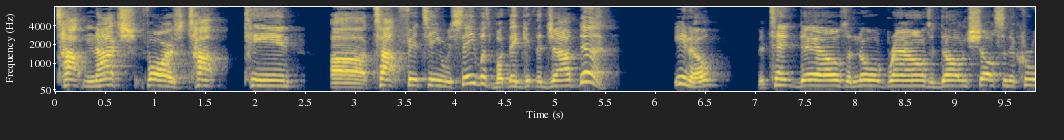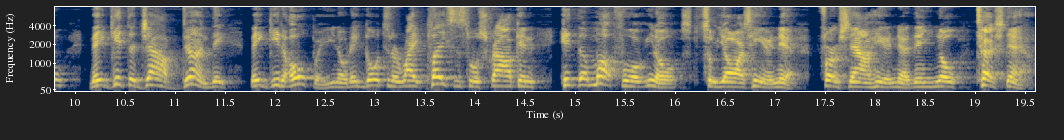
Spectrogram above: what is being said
top notch far as top 10, uh, top 15 receivers, but they get the job done. You know, the Tank Dells, the Noah Browns, the Dalton Schultz, and the crew, they get the job done. They they get open. You know, they go to the right places so Stroud can hit them up for, you know, some yards here and there, first down here and there, then, you know, touchdown.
